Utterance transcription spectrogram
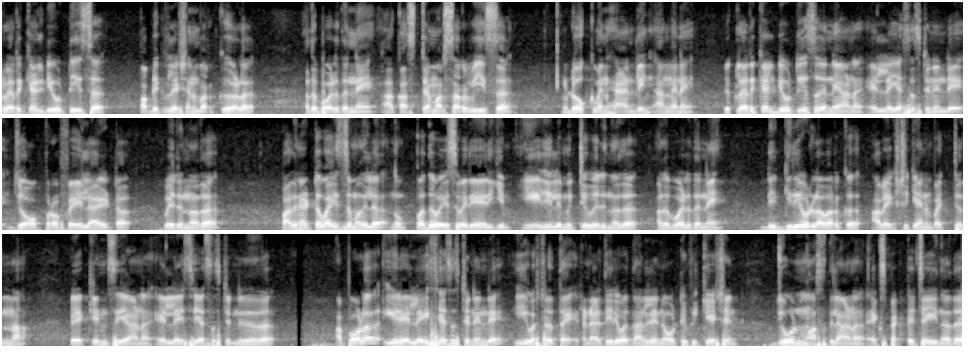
ക്ലറിക്കൽ ഡ്യൂട്ടീസ് പബ്ലിക് റിലേഷൻ വർക്കുകൾ അതുപോലെ തന്നെ ആ കസ്റ്റമർ സർവീസ് ഡോക്യുമെന്റ് ഹാൻഡ്ലിംഗ് അങ്ങനെ ഒരു ക്ലറിക്കൽ ഡ്യൂട്ടീസ് തന്നെയാണ് എൽ ഐ അസിസ്റ്റന്റിന്റെ ജോബ് പ്രൊഫൈലായിട്ട് വരുന്നത്. പതിനെട്ട് വയസ്സ് മുതൽ മുപ്പത് വയസ്സ് വരെ ആയിരിക്കും ഏജ് ലിമിറ്റ് വരുന്നത്. അതുപോലെ തന്നെ ഡിഗ്രി ഉള്ളവർക്ക് അപേക്ഷിക്കാൻ പറ്റുന്ന വേക്കൻസിയാണ് എൽ ഐ സി അസിസ്റ്റന്റിന്റെത് അപ്പോൾ ഈ ഒരു എൽ ഐ സി അസിസ്റ്റന്റിന്റെ ഈ വർഷത്തെ രണ്ടായിരത്തി ഇരുപത്തിനാലിലെ നോട്ടിഫിക്കേഷൻ ജൂൺ മാസത്തിലാണ് എക്സ്പെക്റ്റ് ചെയ്യുന്നത്.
